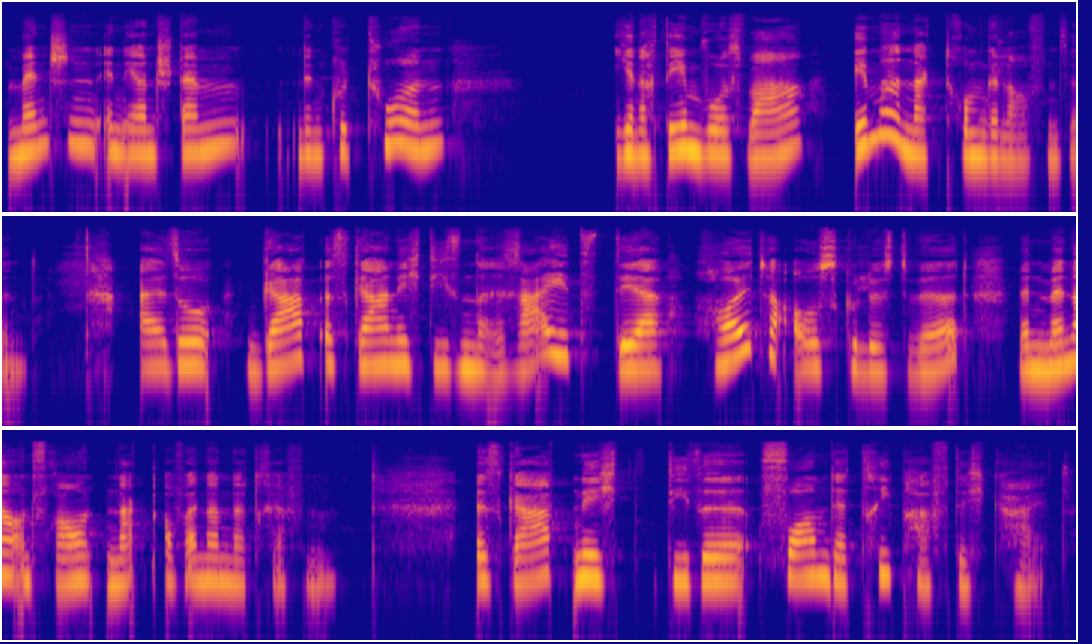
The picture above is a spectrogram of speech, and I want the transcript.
Menschen in ihren Stämmen, den Kulturen, je nachdem wo es war, immer nackt rumgelaufen sind. Also gab es gar nicht diesen Reiz, der heute ausgelöst wird, wenn Männer und Frauen nackt aufeinandertreffen. Es gab nicht diese Form der Triebhaftigkeit.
